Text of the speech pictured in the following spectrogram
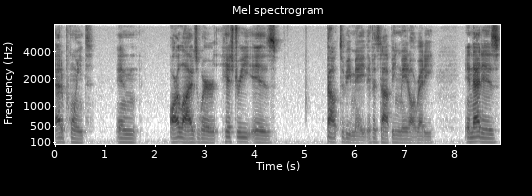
at a point in our lives where history is about to be made if it's not being made already. And that is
